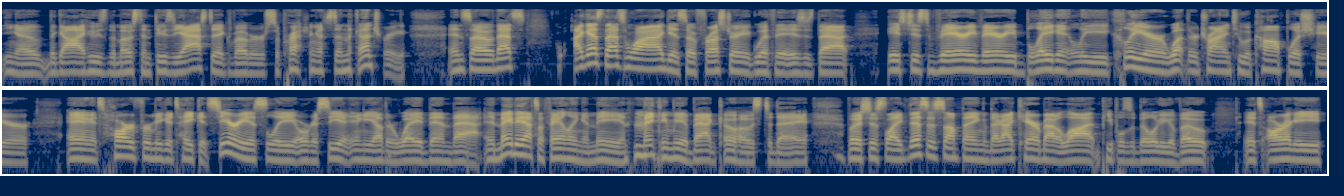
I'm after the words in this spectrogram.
you know, the guy who's the most enthusiastic voter suppressionist in the country. And so that's I guess that's why I get so frustrated with it is, is that it's just very very blatantly clear what they're trying to accomplish here and it's hard for me to take it seriously or to see it any other way than that. And maybe that's a failing in me and making me a bad co-host today, but it's just like this is something that I care about a lot, people's ability to vote. It's already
